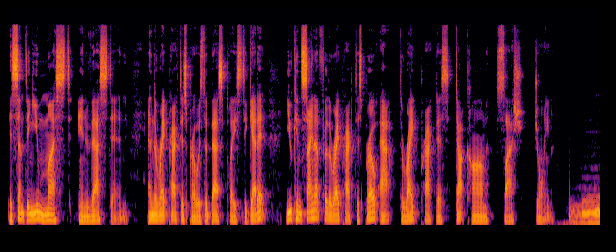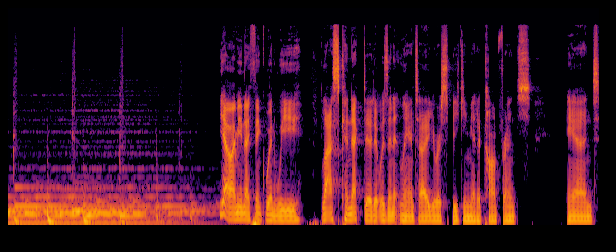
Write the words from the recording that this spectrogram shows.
is something you must invest in. And the Write Practice Pro is the best place to get it. You can sign up for the Write Practice Pro at thewritepractice.com slash join. Yeah, I mean, I think when we last connected, it was in Atlanta. You were speaking at a conference, and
